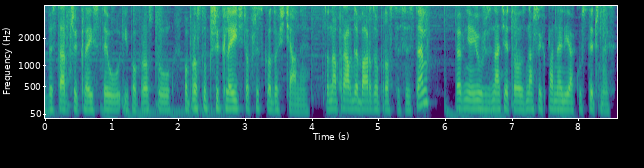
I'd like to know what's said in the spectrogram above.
Wystarczy klej z tyłu i po prostu, po prostu przykleić to wszystko do ściany. To naprawdę bardzo prosty system. Pewnie już znacie to z naszych paneli akustycznych.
